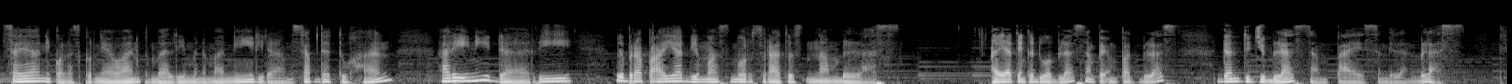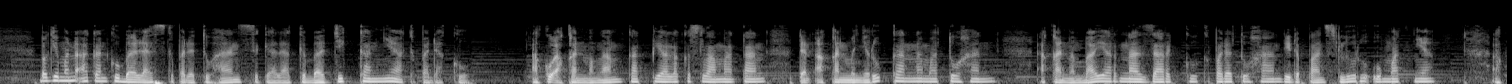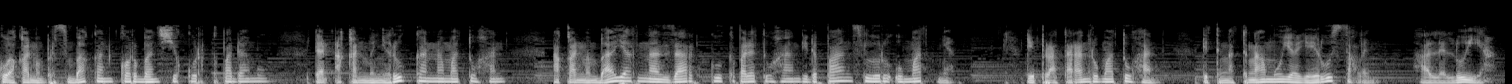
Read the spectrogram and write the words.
Saya Nikolas Kurniawan kembali menemani di dalam Sabda Tuhan Hari ini dari beberapa ayat di Mazmur 116. Ayat yang ke-12 sampai 14 dan 17 sampai 19. Bagaimana akan kubalas kepada Tuhan segala kebajikannya kepadaku? Aku akan mengangkat piala keselamatan dan akan menyerukan nama Tuhan, akan membayar nazarku kepada Tuhan di depan seluruh umatnya. Aku akan mempersembahkan korban syukur kepadamu dan akan menyerukan nama Tuhan, akan membayar nazarku kepada Tuhan di depan seluruh umatnya, di pelataran rumah Tuhan, di tengah-tengahmu ya Yerusalem. Haleluya.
